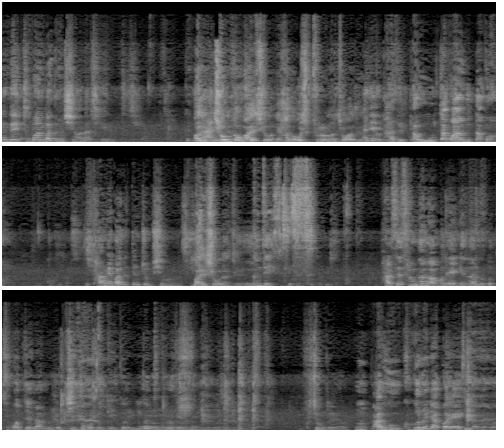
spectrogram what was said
근데 두 번 받으면 시원하시겠네. 근데 아니, 아니, 처음도 많이 시원해. 한 50%는 좋아져. 아니, 아니, 받을 때. 아우 따고 아우 따고. 다음에 받을 땐 좀 시원하시 많이 시원하지. 근데 발세 상상하면 애기 낳는 거 두 번째 낳는 거 진통을 듣게 이거 이거 음. 그러겠네. 그 정도예요. 응, 아유 그거는 약과야 애기 낳는 거.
